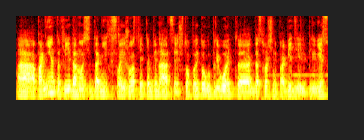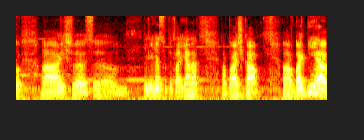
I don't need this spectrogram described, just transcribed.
а, оппонентов и доносит до них свои жесткие комбинации, что по итогу приводит э, к досрочной победе или перевесу, э, э, перевесу Петра Яна по очкам. Э, в борьбе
